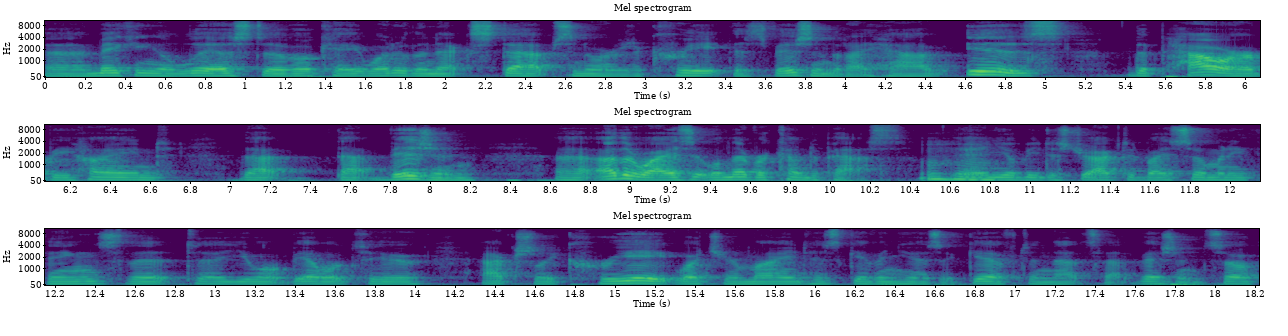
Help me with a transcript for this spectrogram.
uh, making a list of okay what are the next steps in order to create this vision that i have is the power behind that that vision. Uh, otherwise it will never come to pass. And you'll be distracted by so many things that uh, you won't be able to actually create what your mind has given you as a gift and that's that vision. So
